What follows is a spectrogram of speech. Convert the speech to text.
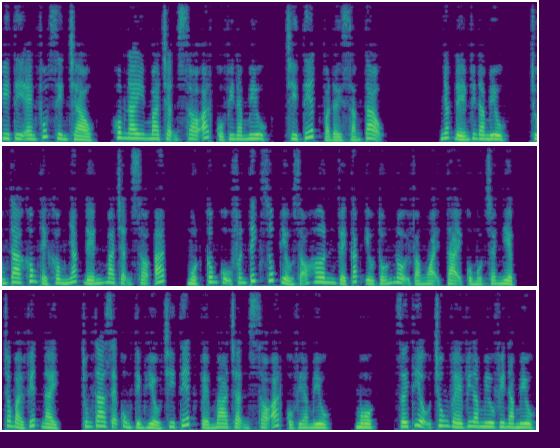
VTN Food xin chào, hôm nay ma trận so át của Vinamilk, chi tiết và đầy sáng tạo. Nhắc đến Vinamilk, chúng ta không thể không nhắc đến ma trận so át, một công cụ phân tích giúp hiểu rõ hơn về các yếu tố nội và ngoại tại của một doanh nghiệp. Trong bài viết này, chúng ta sẽ cùng tìm hiểu chi tiết về ma trận so át của Vinamilk. 1. Giới thiệu chung về Vinamilk Vinamilk,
